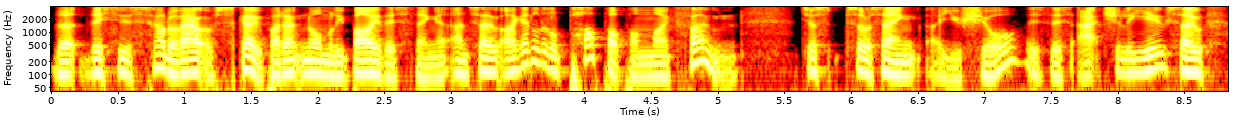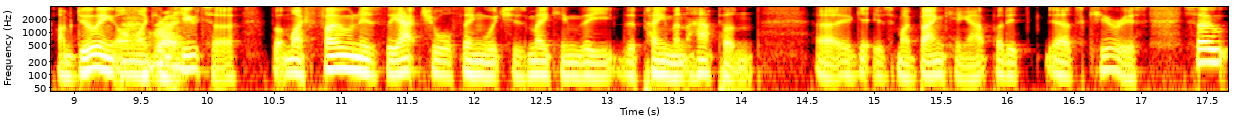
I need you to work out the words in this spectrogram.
that this is sort of out of scope. I don't normally buy this thing, and so I get a little pop up on my phone. Just sort of saying, "Are you sure? Is this actually you?" So I'm doing it on my Right. computer, but my phone is the actual thing which is making the the payment happen. Uh, it's my banking app, but it yeah, it's curious. So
